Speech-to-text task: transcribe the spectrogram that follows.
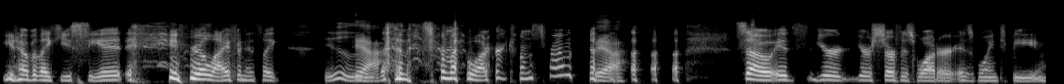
you know, but like you see it in real life and it's like, ooh, yeah, that's where my water comes from. Yeah. so it's your your surface water is going to be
